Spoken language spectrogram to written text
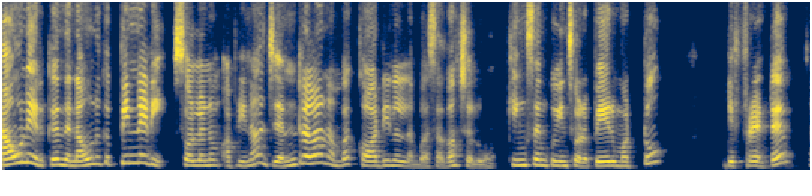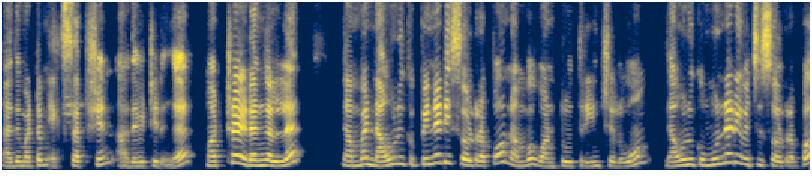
நவுன் இருக்கு. இந்த நவுனுக்கு பின்னாடி சொல்லணும் அப்படின்னா ஜென்ரலா நம்ம கார்டினல் நம்பர்ஸா தான் சொல்லுவோம். கிங்ஸ் அண்ட் குயின்ஸோட பேர் மட்டும் டிஃப்ரெண்ட்டு அது மட்டும் எக்ஸப்ஷன் அதை விட்டுடுங்க. மற்ற இடங்கள்ல நம்ம நவுனுக்கு பின்னாடி சொல்றப்போ நம்ம ஒன் டூ த்ரீன்னு சொல்லுவோம். நவுனுக்கு முன்னாடி வச்சு சொல்றப்போ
